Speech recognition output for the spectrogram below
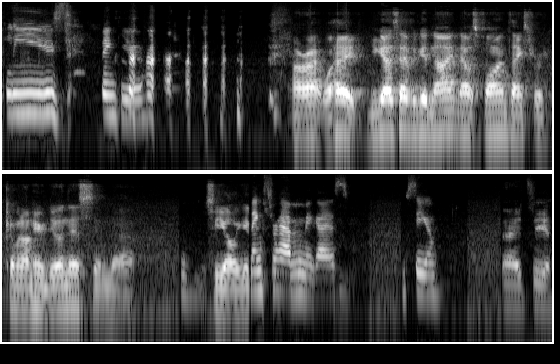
Please, thank you. all right. Well, hey, you guys have a good night. That was fun. Thanks for coming on here and doing this, and uh, see y'all again. Thanks for having me, guys. See you. All right. See you.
